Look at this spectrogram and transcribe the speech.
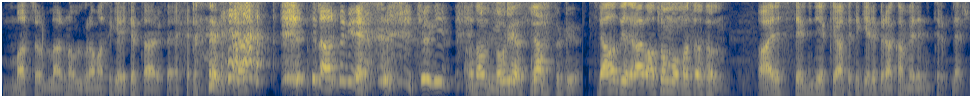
Mat sorularına uygulaması gereken tarife. Silah sıkıyor. Çok iyi. Adam soruyor silah sıkıyor. Silah hız gelir abi atom bombası atalım. Ailesi sevdi diye kıyafeti geri bırakan vereni tripler.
